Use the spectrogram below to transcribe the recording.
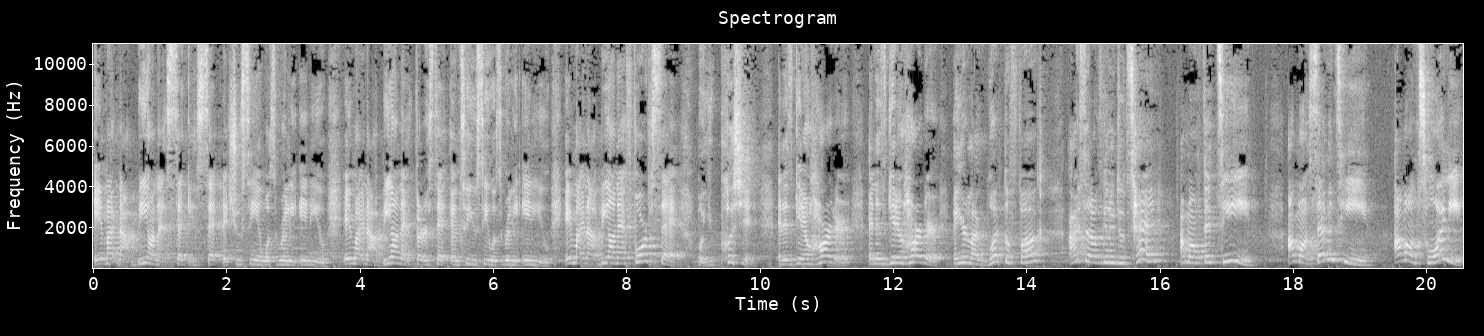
It might not be on that second set that you seeing what's really in you. It might not be on that third set until you see what's really in you. It might not be on that fourth set but you pushing and it's getting harder and it's getting harder. And you're like what the fuck? I said i was gonna do 10 i'm on 15 i'm on 17 I'm on 20.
